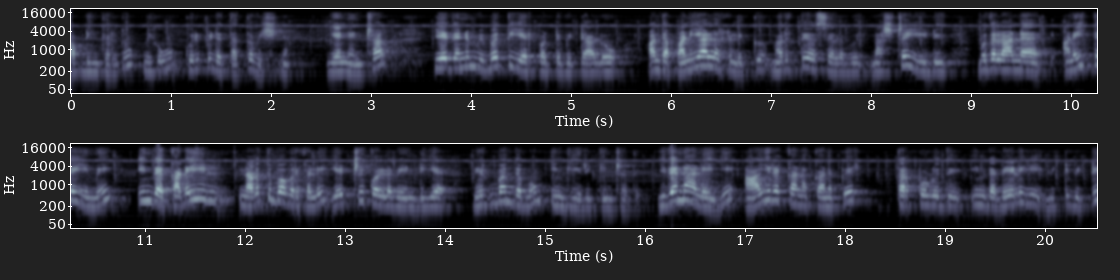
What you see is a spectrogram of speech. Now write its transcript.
அப்படிங்கிறதும் மிகவும் குறிப்பிடத்தக்க விஷயம். ஏனென்றால் ஏதேனும் விபத்து ஏற்பட்டு விட்டாலோ அந்த பணியாளர்களுக்கு மருத்துவ செலவு நஷ்ட ஈடு முதலான அனைத்தையுமே இந்த கடையில் நடத்துபவர்களை ஏற்றுக்கொள்ள வேண்டிய நிர்பந்தமும் இங்கு இருக்கின்றது. இதனாலேயே ஆயிரக்கணக்கான பேர் தற்பொழுது இந்த வேலையை விட்டுவிட்டு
